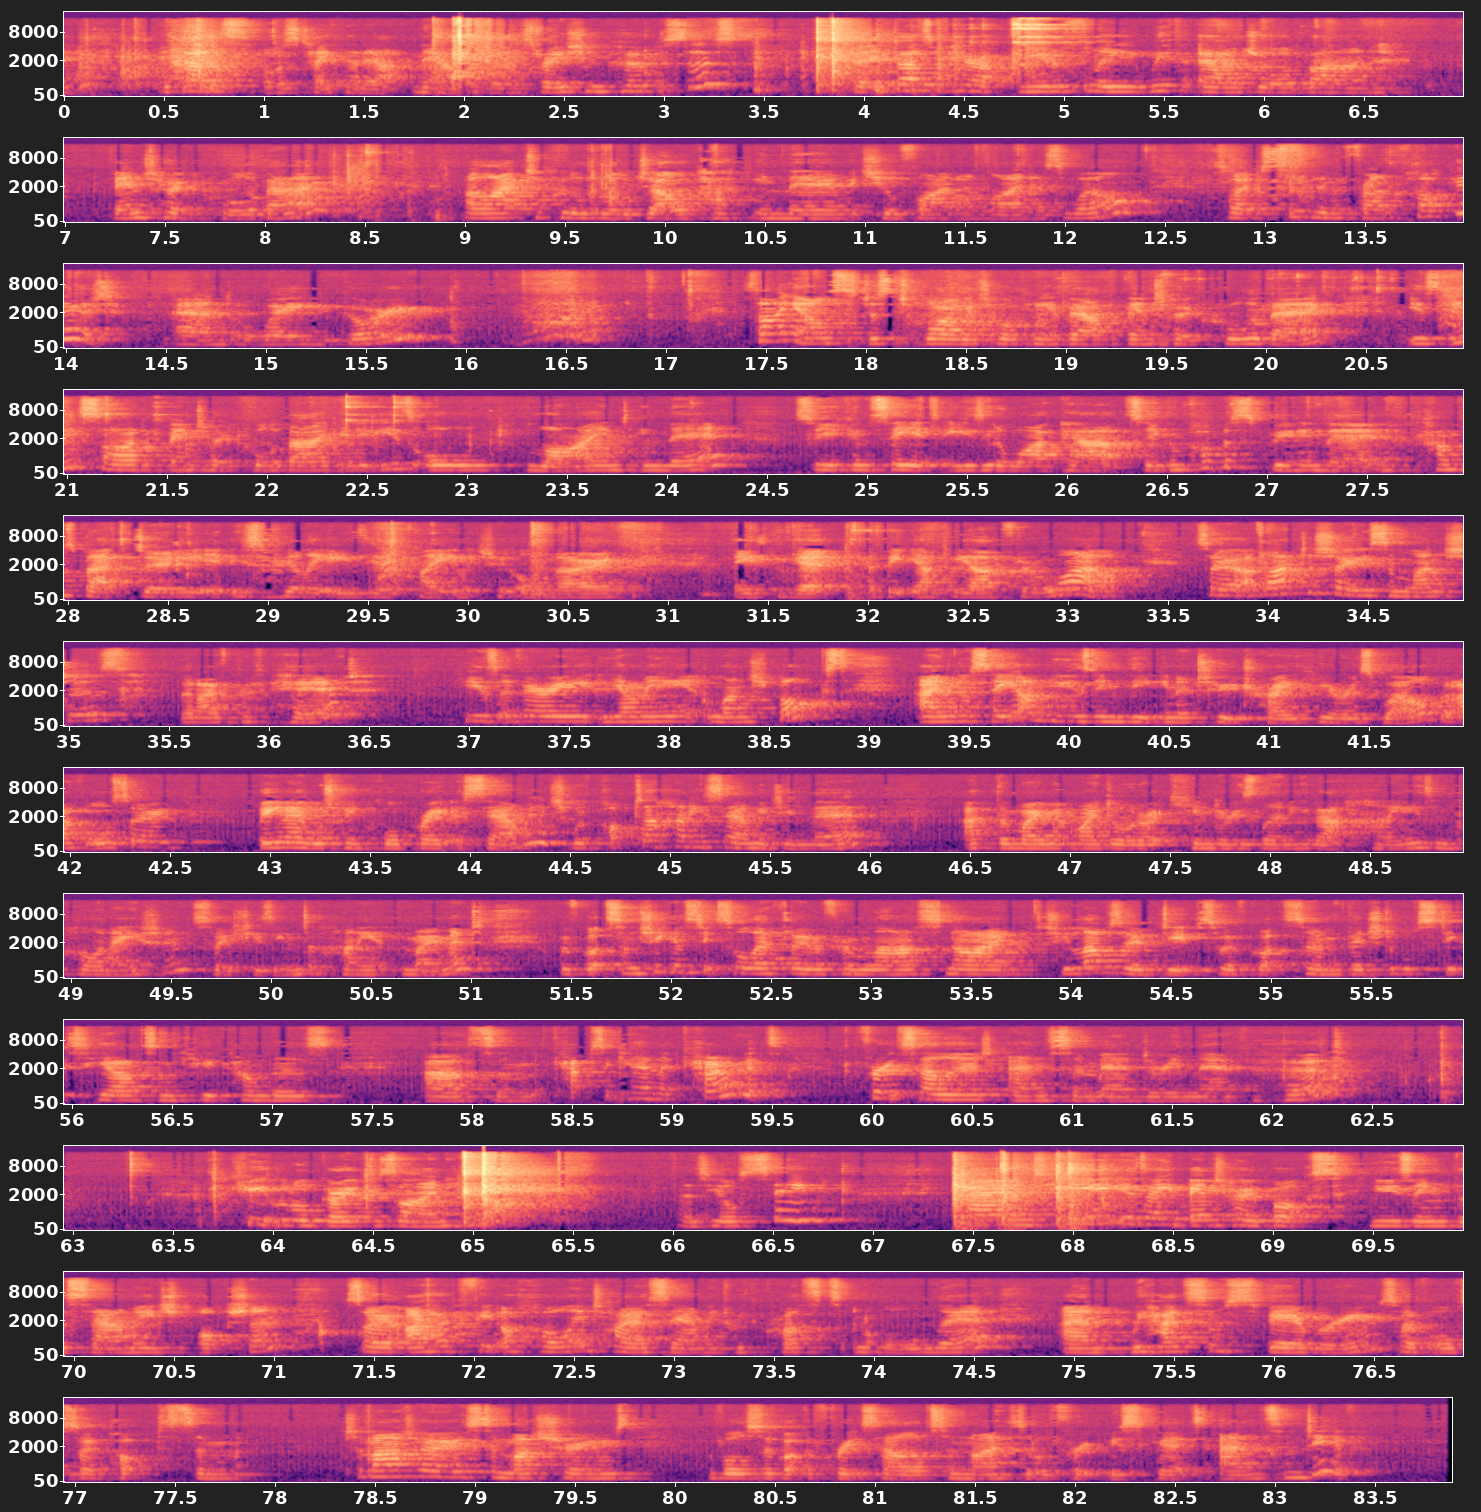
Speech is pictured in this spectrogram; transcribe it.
It does, I'll just take that out now for demonstration purposes, but it does pair up beautifully with our Jordbarn bento cooler bag. I like to put a little gel pack in there, which you'll find online as well. So I just slip it in the front pocket and away you go. Something else, just while we're talking about the bento cooler bag, is inside of the bento cooler bag, it is all lined in there. So you can see it's easy to wipe out. So you can pop a spoon in there and if it comes back dirty, it is really easy to clean, which we all know these can get a bit yucky after a while. So I'd like to show you some lunches that I've prepared. Here's a very yummy lunchbox and you'll see I'm using the inner two tray here as well, but I've also been able to incorporate a sandwich. We've popped a honey sandwich in there. At the moment, my daughter at Kinder is learning about honeys and pollination, so she's into honey at the moment. We've got some chicken sticks all left over from last night. She loves her dips. We've got some vegetable sticks here, some cucumbers, uh, some capsicum, carrots, fruit salad, and some mandarin there for her. Cute little goat design here, as you'll see. And here is a bento box using the sandwich option. So I have fit a whole entire sandwich with crusts and all there. And we had some spare room, so I've also popped some tomatoes, some mushrooms. We've also got the fruit salad, some nice little fruit biscuits and some dip.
